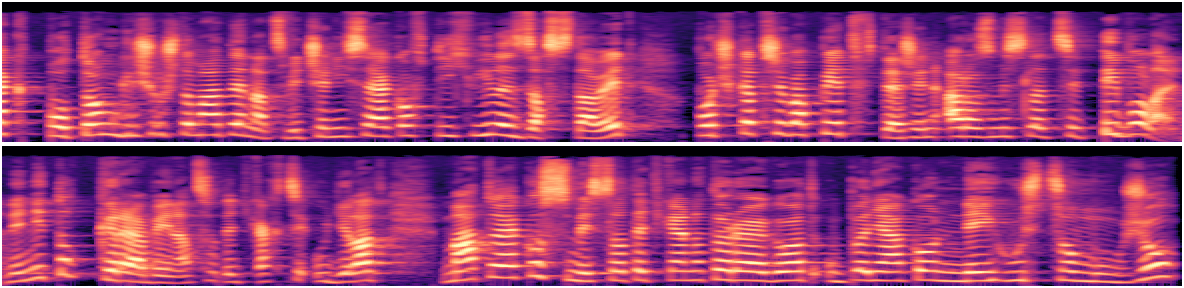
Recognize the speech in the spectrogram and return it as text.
tak potom, když už to máte nacvičený, se jako v té chvíli zastavit, počkat třeba pět vteřin a rozmyslet si, ty vole, není to kravina, co teďka chci udělat, má to jako smysl teďka na to reagovat úplně jako nejhůř, co můžu,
